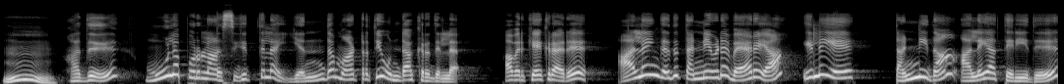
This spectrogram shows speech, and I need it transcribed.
ம். அது மூலப்பொருளான சித்துல எந்த மாற்றத்தையும் உண்டாக்குறதில்ல. அவர் கேக்குறாரு அலைங்கிறது தண்ணியை விட வேறயா? இல்லையே. தண்ணி தான் அலையா தெரியுது.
